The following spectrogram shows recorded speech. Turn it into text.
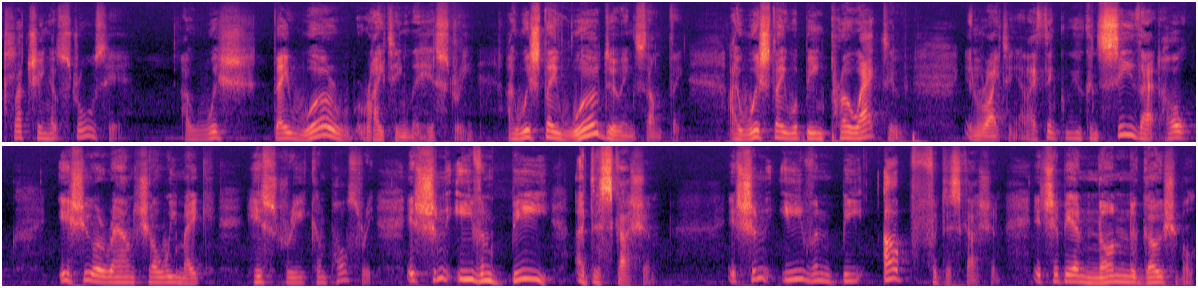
clutching at straws here. I wish they were writing the history. I wish they were doing something. I wish they were being proactive in writing. And I think you can see that whole issue around shall we make history compulsory? It shouldn't even be a discussion. It shouldn't even be up for discussion. It should be a non negotiable.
